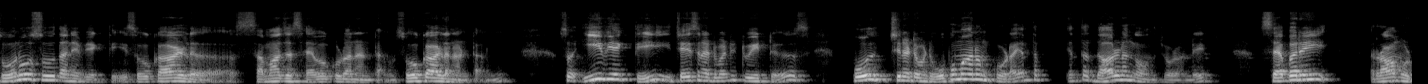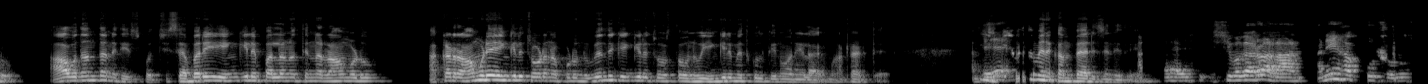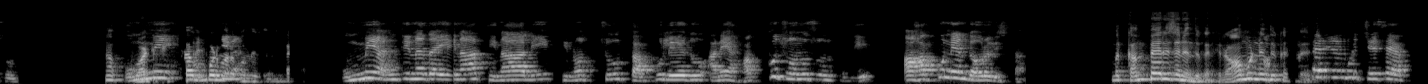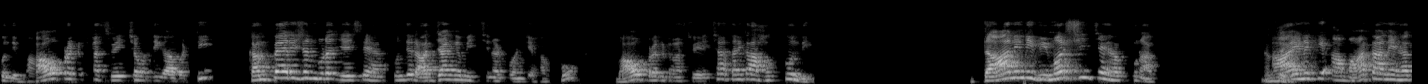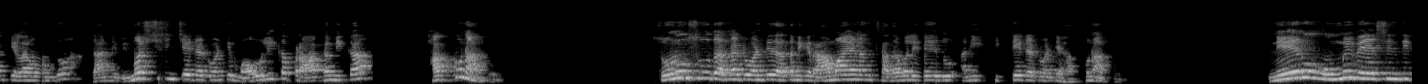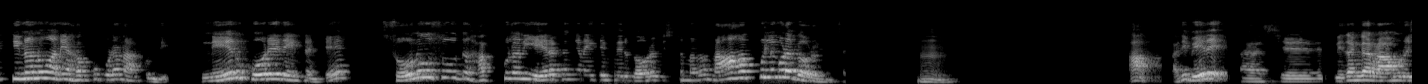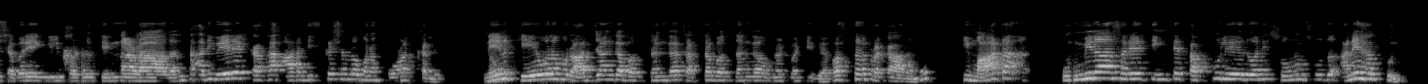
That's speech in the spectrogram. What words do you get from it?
సోనూ సూద్ అనే వ్యక్తి so called సమాజ సేవకుడు అని అంటాను. సో కాల్డ్ అని అంటాను. సో ఈ వ్యక్తి చేసినటువంటి ట్వీట్ పోల్చినటువంటి ఉపమానం కూడా ఎంత ఎంత దారుణంగా ఉంది చూడండి. శబరి రాముడు ఆ ఉదంతాన్ని తీసుకొచ్చి శబరి ఎంగిలి పళ్ళను తిన్న రాముడు అక్కడ రాముడే ఎంగిలి చూడనప్పుడు నువ్వెందుకు ఎంగిలి చూస్తావు నువ్వు ఎంగిలి మెతుకులు తిను అనేలాగా మాట్లాడితే విధమైన కంపారిజన్ ఇది శివ గారు అలా అనే హక్కు సోను సూద్ వాటి ఉమ్మి అంటినదైనా తినాలి తినొచ్చు తప్పు లేదు అనే హక్కు సోను సూద్కి ఉంది ఆ హక్కు నేను గౌరవిస్తాను. మరి కంపారిజన్ ఎందుకని? రాముడిని ఎందుకు కంపారిజన్ కూడా చేసే హక్కు ఉంది. భావ ప్రకటన స్వేచ్ఛ ఉంది కాబట్టి కంపారిజన్ కూడా చేసే హక్కు ఉంది. రాజ్యాంగం ఇచ్చినటువంటి హక్కు భావ ప్రకటన స్వేచ్ఛ అతనికి ఆ హక్కు ఉంది. దానిని విమర్శించే హక్కు నాకు ఆయనకి ఆ మాట అనే హక్కు ఎలా ఉందో దాన్ని విమర్శించేటటువంటి మౌలిక ప్రాథమిక హక్కు నాకు. సోను సూద్ అన్నటువంటిది అతనికి రామాయణం చదవలేదు అని తిట్టేటటువంటి హక్కు నాకు ఉంది. నేను ఉమ్మి వేసింది తినను అనే హక్కు కూడా నాకుంది నేను కోరేది ఏంటంటే సోను సూద్ హక్కులని ఏ రకంగానైతే మీరు గౌరవిస్తున్నారో నా హక్కుల్ని కూడా గౌరవించండి. ఆ అది వేరే. నిజంగా రాముడు శబరి ఎంగిలి పళ్ళు తిన్నాడా అదంతా అది వేరే కథ. ఆ డిస్కషన్లో మనం పోనక్కర్లేదు. నేను కేవలం రాజ్యాంగబద్ధంగా చట్టబద్ధంగా ఉన్నటువంటి వ్యవస్థ ప్రకారము ఈ మాట ఉమ్మినా సరే తింటే తప్పు లేదు అని సోను సూద్ అనే హక్కు ఉంది.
